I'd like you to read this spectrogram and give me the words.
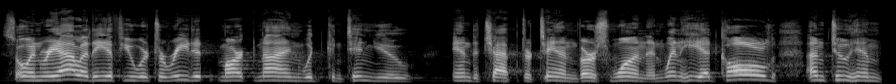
So, in reality, if you were to read it, Mark 9 would continue into chapter 10, verse 1. And when he had called unto him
